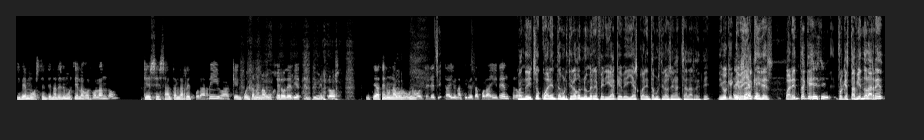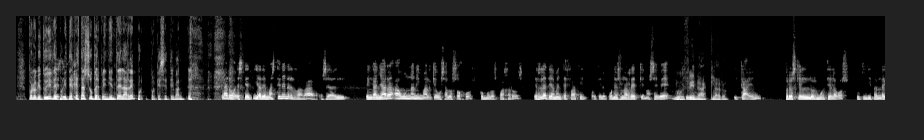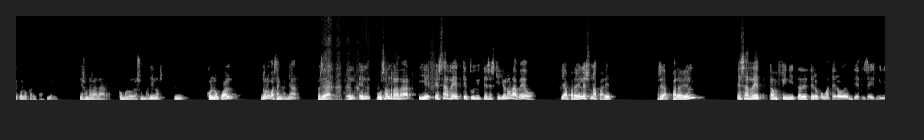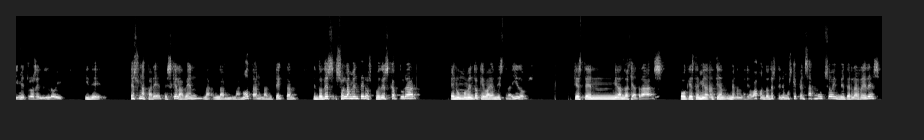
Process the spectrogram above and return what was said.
y vemos centenares de murciélagos volando que se saltan la red por arriba, que encuentran un agujero de 10 centímetros y te hacen una, vol- una voltereta y una pirueta por ahí dentro. Cuando he dicho 40 murciélagos, no me refería a que veías 40 murciélagos enganchados a la red, ¿eh? Digo que, que veía Exacto. que dices 40 que. Sí, sí. Porque estás viendo la red, por lo que tú dices, Sí, porque sí, tienes que estar súper pendiente de la red por- porque se te van. Claro, es que, y además tienen el radar. O sea, el engañar a un animal que usa los ojos, como los pájaros, es relativamente fácil, porque le pones una red que no se ve, muy fina, claro. y caen. Pero es que los murciélagos utilizan la ecolocalización, que es un radar, como lo de los submarinos. Con lo cual, no lo vas a engañar. O sea, él, él usa un radar y esa red que tú dices, es que yo no la veo. Ya, para él es una pared. O sea, para él, esa red tan finita de 0,016 milímetros el hilo y, y de, es una pared, es que la ven, la, la, la notan, la detectan. Entonces, solamente los puedes capturar en un momento que vayan distraídos, que estén mirando hacia atrás o que estén mirando hacia, mirando abajo. Entonces, tenemos que pensar mucho y meter las redes,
